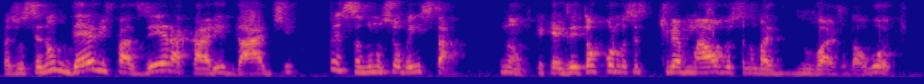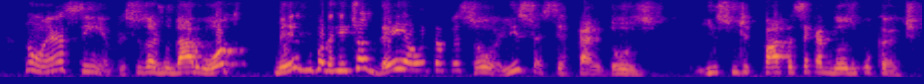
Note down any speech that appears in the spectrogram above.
mas você não deve fazer a caridade pensando no seu bem-estar. Não, porque quer dizer, então, quando você estiver mal, você não vai, não vai ajudar o outro? Não é assim, é preciso ajudar o outro, mesmo quando a gente odeia a outra pessoa. Isso é ser caridoso. Isso, de fato, é ser caridoso por Kant.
